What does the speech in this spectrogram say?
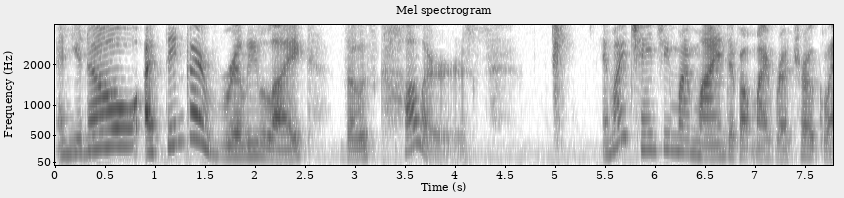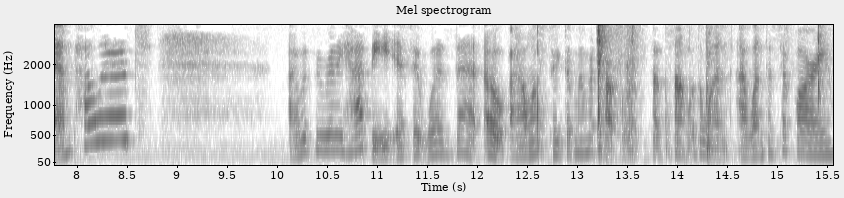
And you know, I think I really like those colors. Am I changing my mind about my retro glam palette? I would be really happy if it was that. Oh, I almost picked up my Metropolis. That's not what the one. I want the Safari.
